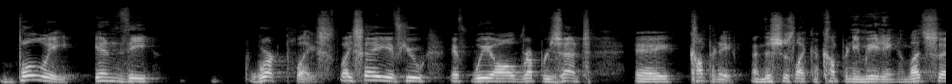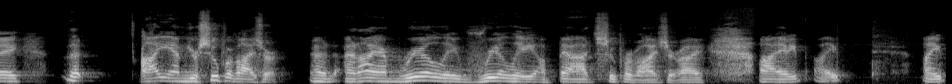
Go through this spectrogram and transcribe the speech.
bully in the workplace, like say if you, if we all represent a company, and this is like a company meeting, and let's say that I am your supervisor, and, and I am really, really a bad supervisor. I, I, I, I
